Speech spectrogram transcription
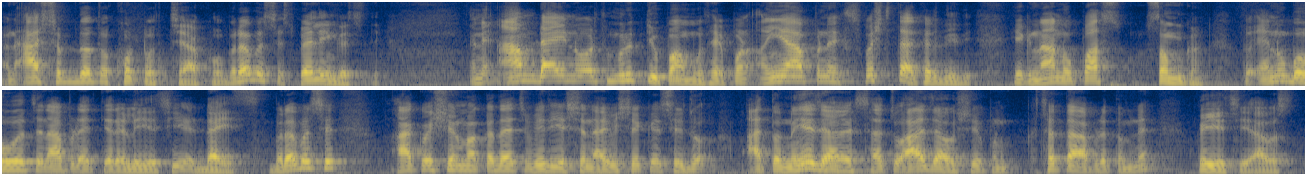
અને આ શબ્દ તો ખોટો જ છે આખો, બરાબર છે? સ્પેલિંગ જ અને આમ ડાયનો અર્થ મૃત્યુ પામવું થાય. પણ અહીંયા આપણે સ્પષ્ટતા કરી દીધી. એક નાનું પાસ સમઘન. તો એનું બહુવચન આપણે અત્યારે લઈએ છીએ ડાઇસ બરાબર છે? આ ક્વેશ્ચનમાં કદાચ વેરિએશન આવી શકે છે. જો આ તો નહીં જ આવે, સાચું આ જ આવશે, પણ છતાં આપણે તમને કહીએ છીએ આ વસ્તુ.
